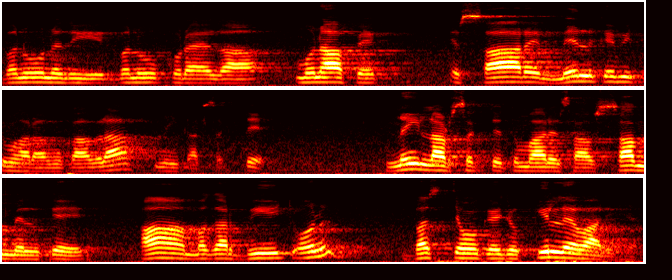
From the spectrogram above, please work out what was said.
بنو نذیر، بنو قریضہ منافق، یہ سارے مل کے بھی تمہارا مقابلہ نہیں کر سکتے۔ نہیں لڑ سکتے تمہارے ساتھ، سب مل کے۔ ہاں مگر بیچ ان بستیوں کے جو قلعے والی ہیں۔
